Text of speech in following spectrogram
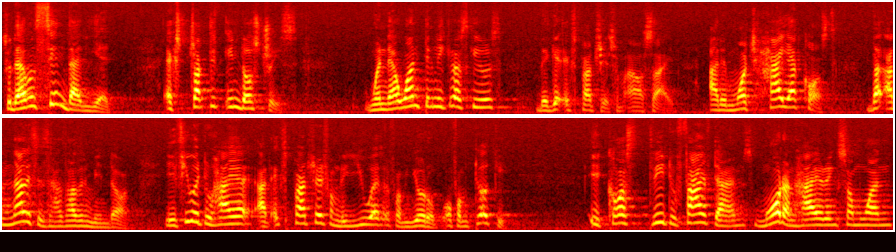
So they haven't seen that yet. Extractive industries, when they want technical skills, they get expatriates from outside at a much higher cost. That analysis has, hasn't been done. If you were to hire an expatriate from the US or from Europe or from Turkey, it costs three to five times more than hiring someone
